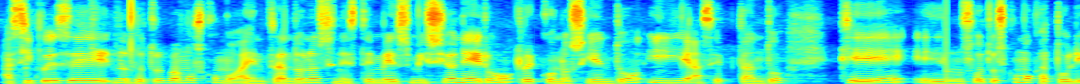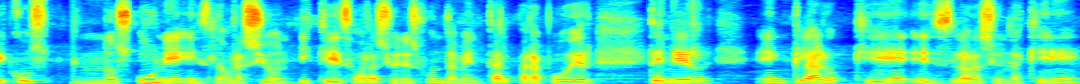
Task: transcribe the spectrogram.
Así pues eh, nosotros vamos como adentrándonos en este mes misionero, reconociendo y aceptando que eh, nosotros como católicos nos une es la oración y que esa oración es fundamental para poder tener en claro que es la oración la que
